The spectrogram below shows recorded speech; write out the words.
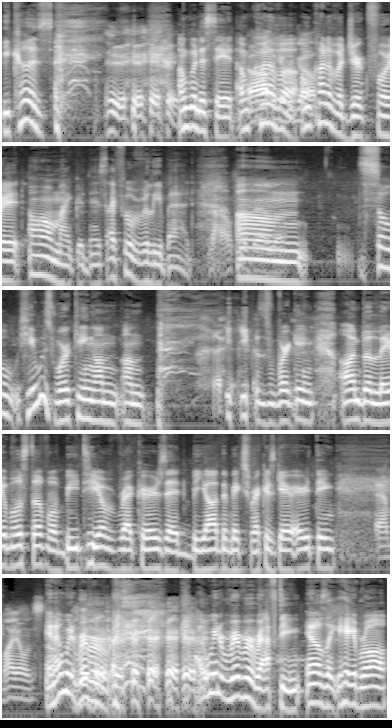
because I'm gonna say it, I'm Oh, kind of a. I'm kind of a jerk for it. Oh my goodness, I feel really bad. No, feel bad, Um, so he was working on on. he was working on the label stuff of BTM Records and Beyond the Mix Records, Gary, everything. And my own stuff. And I went river, I went river rafting, and I was like, "Hey, bro,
